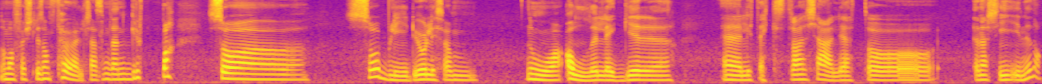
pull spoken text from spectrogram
når man først liksom føler seg som den gruppa, så, så blir det jo liksom noe alle legger eh, litt ekstra kjærlighet og energi inn i, da.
